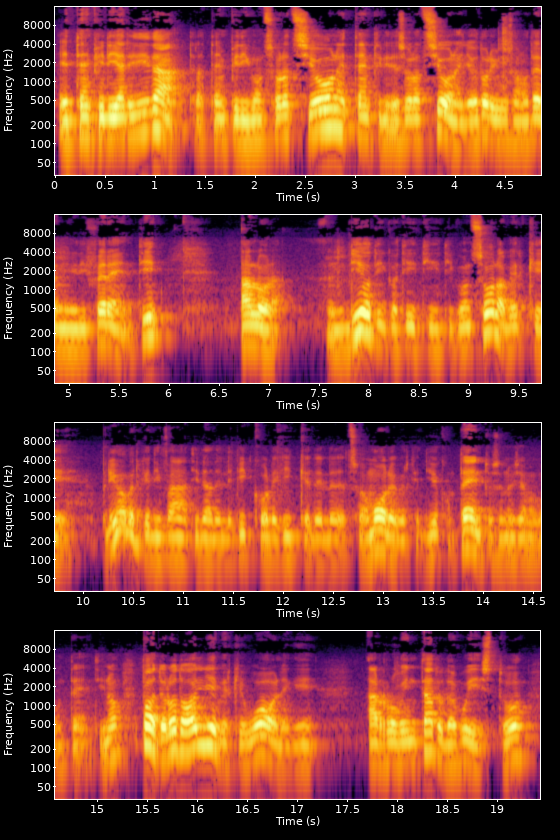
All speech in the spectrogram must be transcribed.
e tempi di aridità, tra tempi di consolazione e tempi di desolazione, gli autori usano termini differenti. Allora, Dio ti, ti, ti consola perché? Prima perché ti, fa, ti dà delle piccole chicche del, del, suo amore, perché Dio è contento se noi siamo contenti, no? Poi te lo toglie perché vuole che, arroventato da questo,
